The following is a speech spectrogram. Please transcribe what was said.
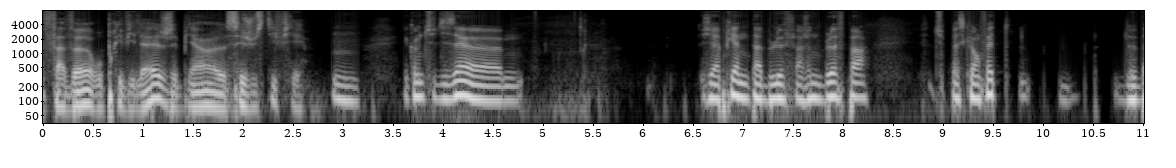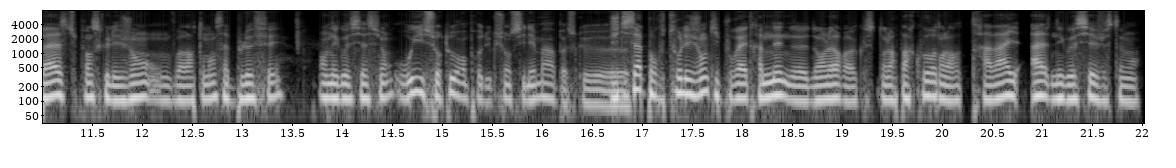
faveur ou privilège, eh bien, c'est justifié. Hmm. Et comme tu disais, j'ai appris à ne pas bluffer. je ne bluffe pas. parce qu'en fait, de base, tu penses que les gens vont avoir tendance à bluffer en négociation? Oui, surtout en production cinéma, parce que... Je dis ça pour tous les gens qui pourraient être amenés dans leur, dans leur parcours, dans leur travail, à négocier, justement.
